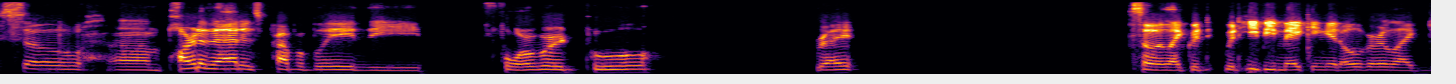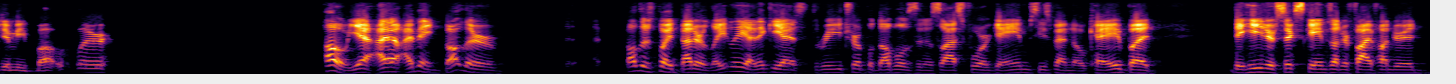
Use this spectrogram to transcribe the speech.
so um, part of that is probably the forward pool, right? So like, would would he be making it over like Jimmy Butler? Oh yeah, I, I think Butler Butler's played better lately. I think he has three triple doubles in his last four games. He's been okay, but the Heat are six games under 500,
